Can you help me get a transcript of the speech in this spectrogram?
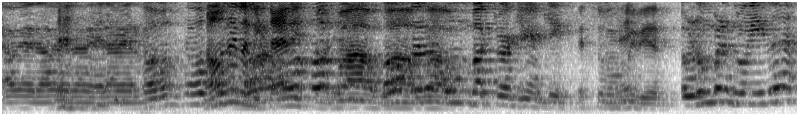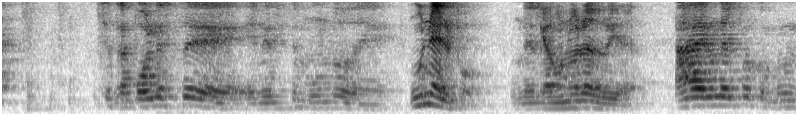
a ver, a ver, a ver, a ver. Vamos, vamos, Vamos en la mitad de la vamos a historia. Vamos a hacer wow, un backtracking aquí. Estuvo muy bien. Un hombre druida se atrapó en este, en este mundo de. Un elfo, Un elfo. que aún no era druida. Ah, era un elfo como un.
